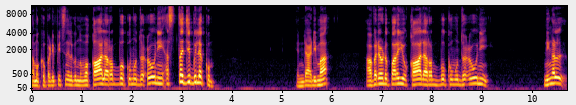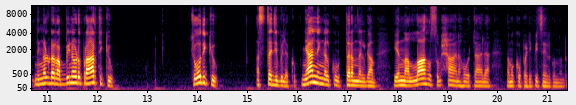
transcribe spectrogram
നമുക്ക് പഠിപ്പിച്ചു നൽകുന്നു. വക്കാല റബ്ബുക്കുമുദ്ഊനി അസ്തജിബുലക്കും എന്റെ അടിമ അവരോട് പറയൂ കാല റബ്ബുക്കുമുദ്ഊനി നിങ്ങൾ നിങ്ങളുടെ റബ്ബിനോട് പ്രാർത്ഥിക്കൂ. ചോദിക്കൂ. അസ്തജിബിലക്കും ഞാൻ നിങ്ങൾക്ക് ഉത്തരം നൽകാം എന്ന് അള്ളാഹു സുബാനഹു താല നമുക്ക് പഠിപ്പിച്ചു നൽകുന്നുണ്ട്.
